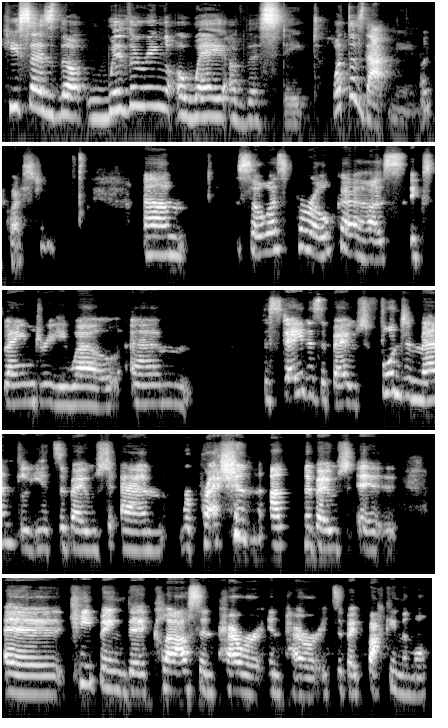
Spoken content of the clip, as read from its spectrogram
He says the withering away of the state. What does that mean? Good question. Um, so as Per-Åke has explained really well, um, the state is about fundamentally it's about um, repression and about uh, uh, keeping the class in power in power it's about backing them up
